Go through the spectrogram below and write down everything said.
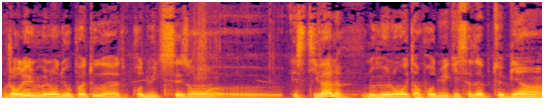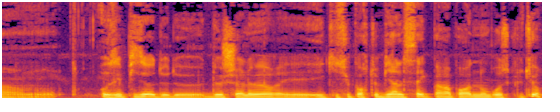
Aujourd'hui, le melon du Haut-Poitou est un produit de saison euh, estivale. Le melon est un produit qui s'adapte bien aux épisodes de, chaleur et, qui supportent bien le sec par rapport à de nombreuses cultures.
